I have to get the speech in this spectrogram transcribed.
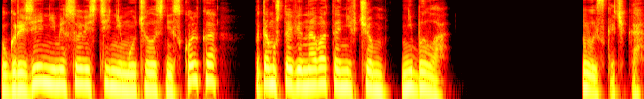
Угрызениями совести не мучилась нисколько, потому что виновата ни в чем не была. Выскочка.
